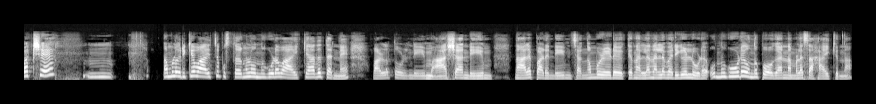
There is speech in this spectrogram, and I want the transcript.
പക്ഷേ നമ്മൾ ഒരിക്കൽ വായിച്ച പുസ്തകങ്ങൾ ഒന്നുകൂടെ വായിക്കാതെ തന്നെ വള്ളത്തോളിന്റെയും ആശാന്റെയും നാലപ്പാടന്റെയും ചങ്ങമ്പുഴയുടെയും ഒക്കെ നല്ല നല്ല വരികളിലൂടെ ഒന്നുകൂടെ ഒന്ന് പോകാൻ നമ്മളെ സഹായിക്കുന്ന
